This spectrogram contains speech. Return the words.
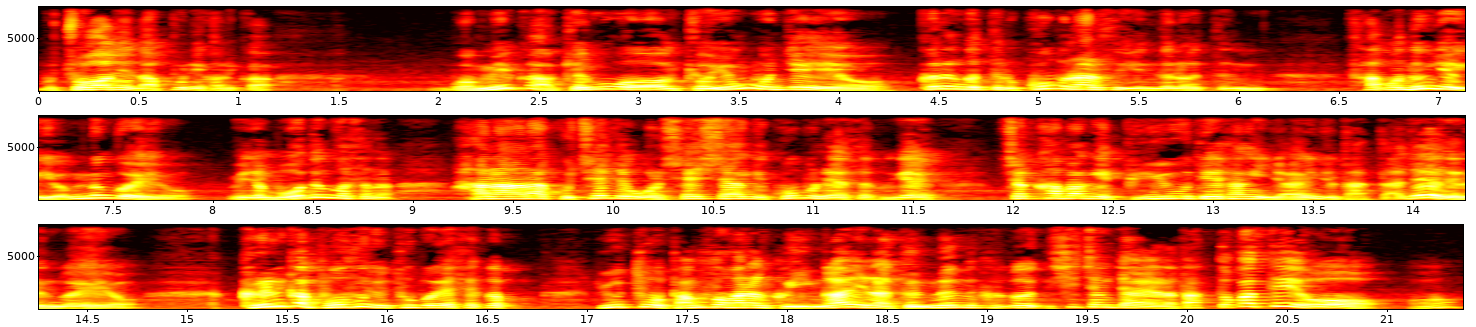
뭐, 좋아하니 나쁘니 하니까, 뭡니까? 결국은 교육 문제예요. 그런 것들을 구분할 수 있는 어떤 사고 능력이 없는 거예요. 왜냐면 모든 것은 하나하나 구체적으로 세세하게 구분해서 그게 적합하게 비유 대상인지 아닌지 다 따져야 되는 거예요. 그러니까 보수 유튜버에서 그 유튜브 방송하는 그 인간이나 듣는 그거 시청자나 다 똑같아요. 어?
